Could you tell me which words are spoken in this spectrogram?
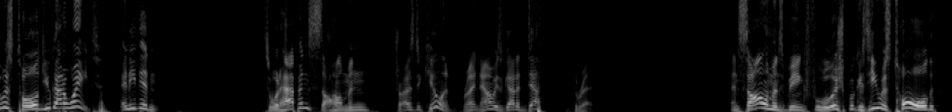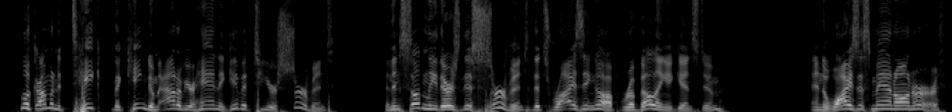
was told, you got to wait, and he didn't. So what happens? Solomon tries to kill him. Right now, he's got a death threat. And Solomon's being foolish because he was told, look, I'm going to take the kingdom out of your hand and give it to your servant. And then suddenly there's this servant that's rising up, rebelling against him. And the wisest man on earth,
